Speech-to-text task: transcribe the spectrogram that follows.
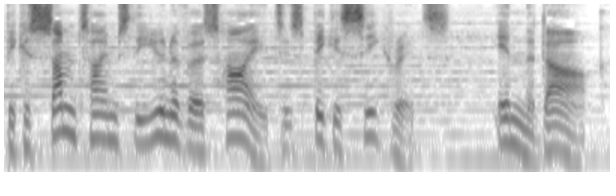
because sometimes the universe hides its biggest secrets in the dark.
